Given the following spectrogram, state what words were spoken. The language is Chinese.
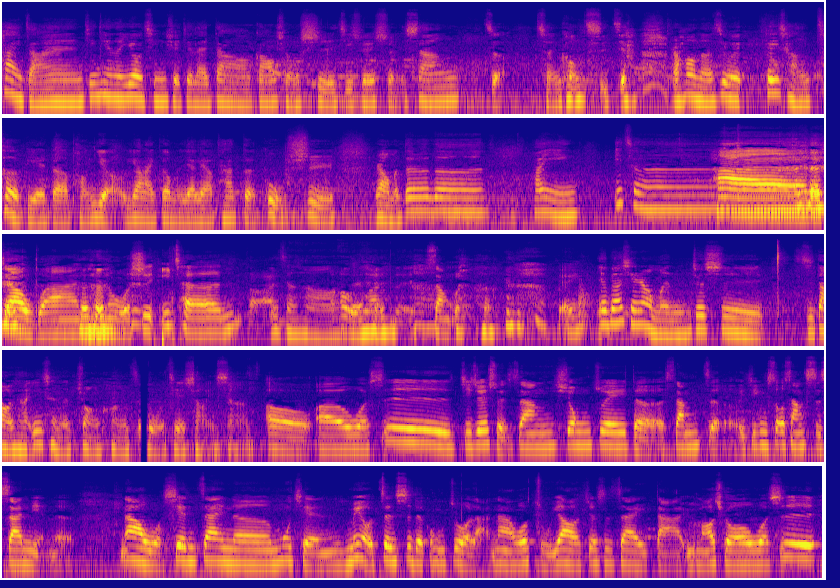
嗨，早安！今天呢，又青学姐来到高雄市脊髓损伤者成功之家，然后呢，是一位非常特别的朋友，要来跟我们聊聊他的故事。让我们噔噔噔，欢迎依晨。嗨，大家午安，我是依晨。早安依晨好，对，上了。对，要不要先让我们就是知道一下依晨的状况，自我介绍一下？哦，呃，我是脊椎损伤胸椎的伤者，已经受伤十三年了。那我现在呢，目前没有正式的工作啦。那我主要就是在打羽毛球，我是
